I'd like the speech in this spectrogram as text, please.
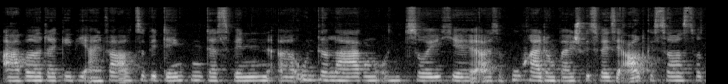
Aber da gebe ich einfach auch zu bedenken, dass wenn äh, Unterlagen und solche, also Buchhaltung beispielsweise outgesourced wird,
